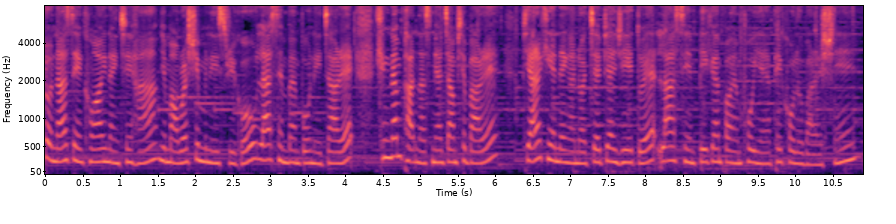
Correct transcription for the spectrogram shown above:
လိုနာဆင်ခွန်အားနိုင်ခြင်းဟာမြန်မာ Worship Ministry ကိုလာဆင်ပန်ပိုးနေကြတဲ့ Kingdom Partners များအကြောင်းဖြစ်ပါတယ်။ဖျားခင်နိုင်ငံတော်ကျယ်ပြန့်ရေးအတွက်လာဆင်ပေးကမ်းပောင်းဖို့ရန်ဖိတ်ခေါ်လိုပါတယ်ရှင်။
